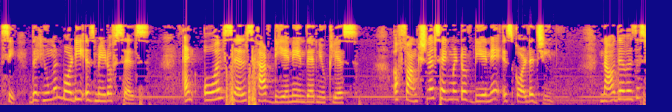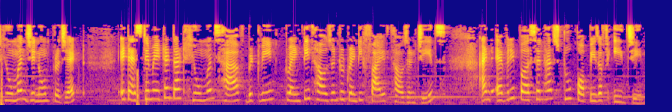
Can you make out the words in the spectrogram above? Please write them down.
See, the human body is made of cells, and all cells have DNA in their nucleus. A functional segment of DNA is called a gene. Now, there was this Human Genome Project. It estimated that humans have between 20,000 to 25,000 genes, and every person has two copies of each gene,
